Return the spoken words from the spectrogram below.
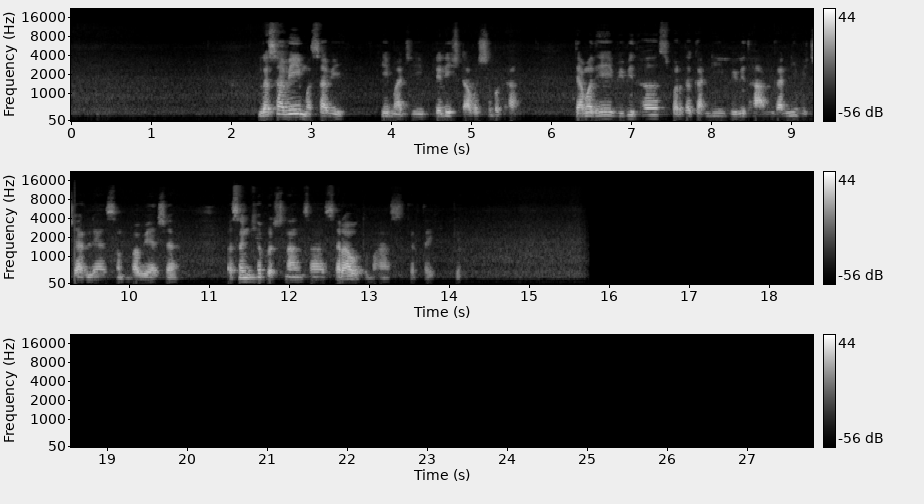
लसावी मसावी ही माझी प्लेलिस्ट अवश्य बघा. त्यामध्ये विविध स्पर्धकांनी विविध अंगांनी विचारल्या संभाव्य अशा असंख्य प्रश्नांचा सराव तुम्हाला करता येईल.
